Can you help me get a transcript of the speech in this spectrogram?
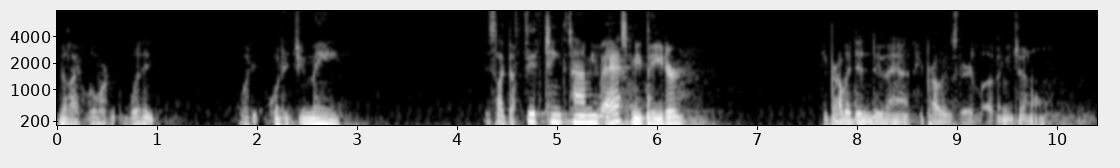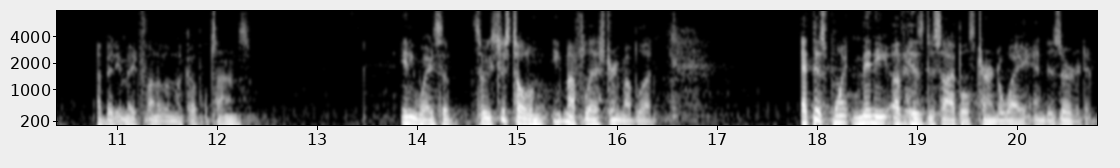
You'd be like, Lord, what did, what did, what did you mean? It's like the 15th time you've asked me, Peter. He probably didn't do that. He probably was very loving and gentle. I bet he made fun of him a couple times. Anyway, so, so he's just told him, Eat my flesh, drink my blood. At this point, many of his disciples turned away and deserted him.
